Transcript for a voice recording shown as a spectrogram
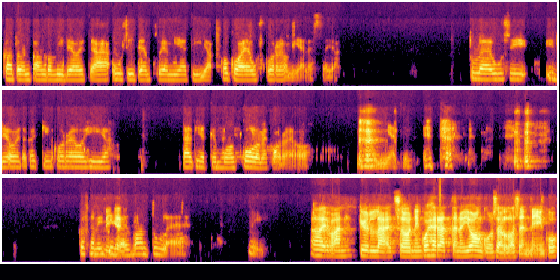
katon tankovideoita ja uusia temppuja mietin ja koko ajan uusi koreo mielessä ja tulee uusia ideoita kaikkiin koreoihin ja tälläkin hetkellä mulla on kolme koreoa, mietin, että koska niitä ideoita vaan tulee. Niin. Aivan, kyllä, että se on niin kuin herättänyt jonkun sellaisen niin kuin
